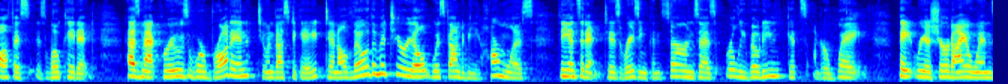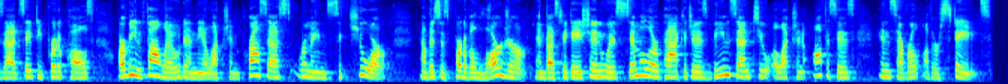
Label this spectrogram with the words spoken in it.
office is located. Hazmat crews were brought in to investigate, and although the material was found to be harmless, the incident is raising concerns as early voting gets underway. Pate reassured Iowans that safety protocols are being followed and the election process remains secure. Now, this is part of a larger investigation with similar packages being sent to election offices in several other states.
